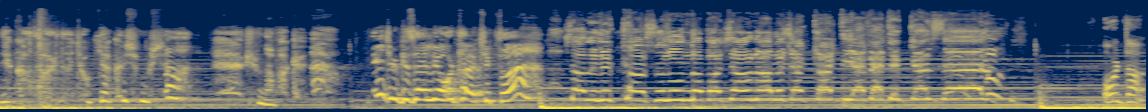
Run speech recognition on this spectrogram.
Ne kadar da çok yakışmış ha. Şuna bak. İyice güzelliği ortaya çıktı ha. Canının karşılığında bacağını alacaklar diyemedim Kevser. Orada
